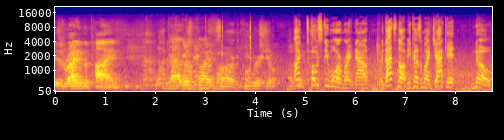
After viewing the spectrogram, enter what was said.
is riding the pine. That was by far the worst joke. I'm toasty warm right now, but that's not because of my jacket. No,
